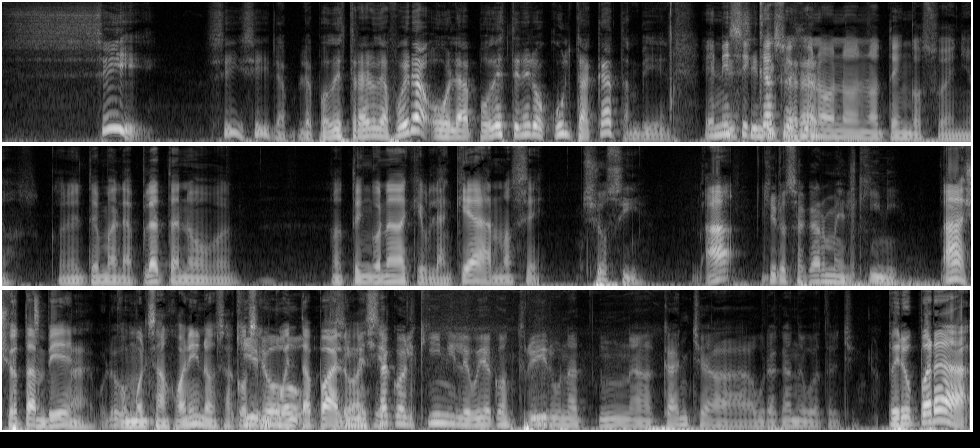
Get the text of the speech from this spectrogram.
Sí, sí, sí, la, la podés traer de afuera o la podés tener oculta acá también. En Es ese caso yo no, no, no tengo sueños. Con el tema de la plata no, no tengo nada que blanquear, no sé. Yo sí. Ah, Quiero sacarme el kini. ah yo también. Ah, boludo. Como el sanjuanino sacó Quiero- 50 palos. Si me ayer. saco el kini, le voy a construir una, una cancha a Huracán de Guatrache. Pero pará,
